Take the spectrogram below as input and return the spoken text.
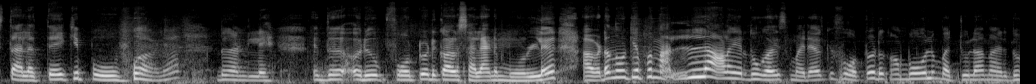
സ്ഥലത്തേക്ക് പോവുകയാണ് ഇത് കണ്ടില്ലേ? ഇത് ഒരു ഫോട്ടോ എടുക്കാനുള്ള സ്ഥലമാണ് മുകളിൽ അവിടെ നോക്കിയപ്പോൾ നല്ല ആളായിരുന്നു ഗൈസ് മര്യാദയ്ക്ക് ഫോട്ടോ എടുക്കാൻ പോലും പറ്റൂല എന്നായിരുന്നു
